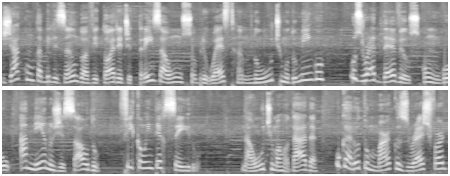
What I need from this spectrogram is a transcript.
já contabilizando a vitória de 3 a 1 sobre o West Ham no último domingo, os Red Devils, com um gol a menos de saldo, ficam em terceiro. Na última rodada, o garoto Marcus Rashford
